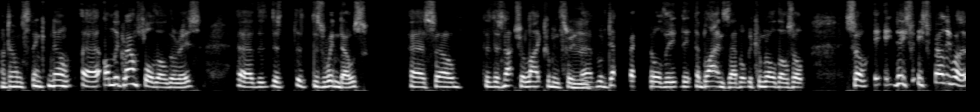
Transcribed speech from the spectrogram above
I don't think no. Uh, on the ground floor though, there is. Uh, there's, there's, windows, uh, so there's natural light coming through there. We've decorated all the, the, the blinds there, but we can roll those up. So it, it, it's, it's fairly well.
